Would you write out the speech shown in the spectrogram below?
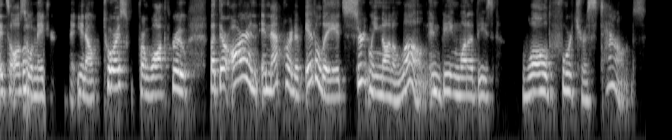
it's also a major you know tourists from walk through but there are in, in that part of italy it's certainly not alone in being one of these walled fortress towns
